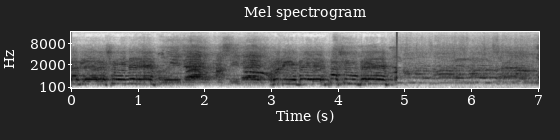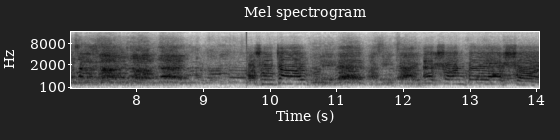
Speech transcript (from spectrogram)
লাগলে রসুনে। খুনিদের ফাঁসি দে ফাঁসি চাই। অ্যাকশন পে অ্যাকশন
